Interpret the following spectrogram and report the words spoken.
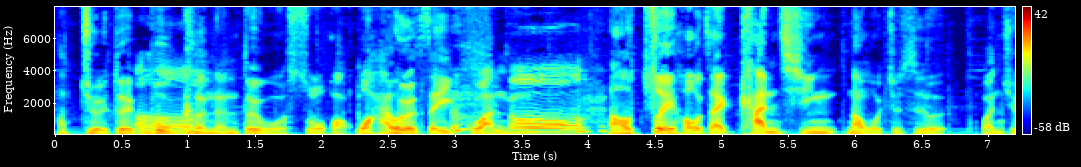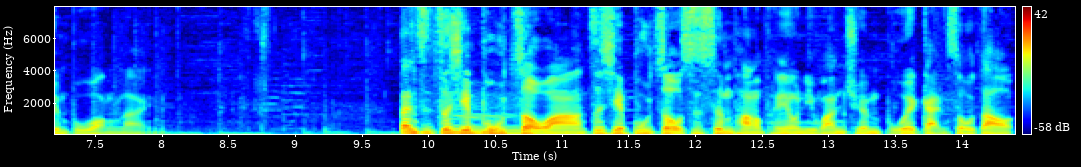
他绝对不可能对我说谎，oh. 我还会有这一关哦。Oh. 然后最后再看清，那我就是完全不往来。但是这些步骤啊，嗯、这些步骤是身旁的朋友，你完全不会感受到。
